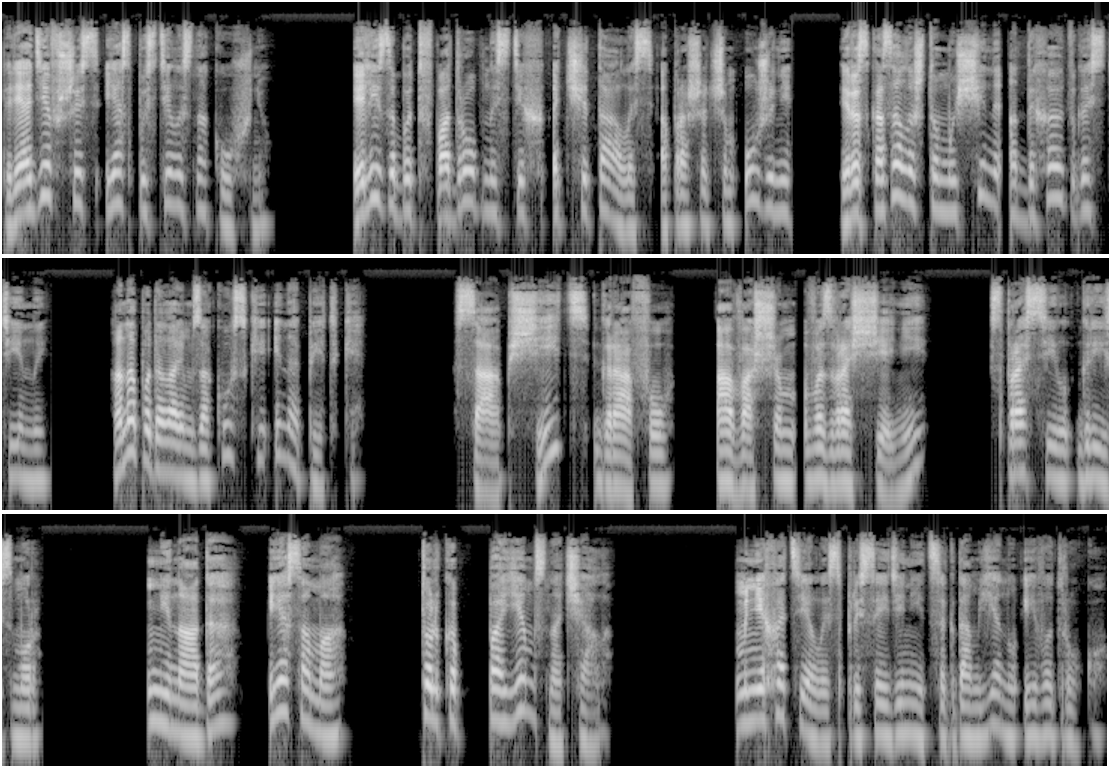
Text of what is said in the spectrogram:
Переодевшись, я спустилась на кухню. Элизабет в подробностях отчиталась о прошедшем ужине и рассказала, что мужчины отдыхают в гостиной. Она подала им закуски и напитки. «Сообщить графу о вашем возвращении?» — спросил Гризмур. «Не надо, я сама. Только поем сначала». Мне хотелось присоединиться к Дамьену и его другу,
